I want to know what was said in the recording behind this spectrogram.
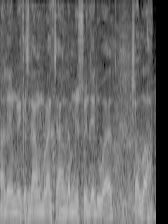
Uh, dan mereka sedang merancang dan menyusun jadual. Insyaallah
